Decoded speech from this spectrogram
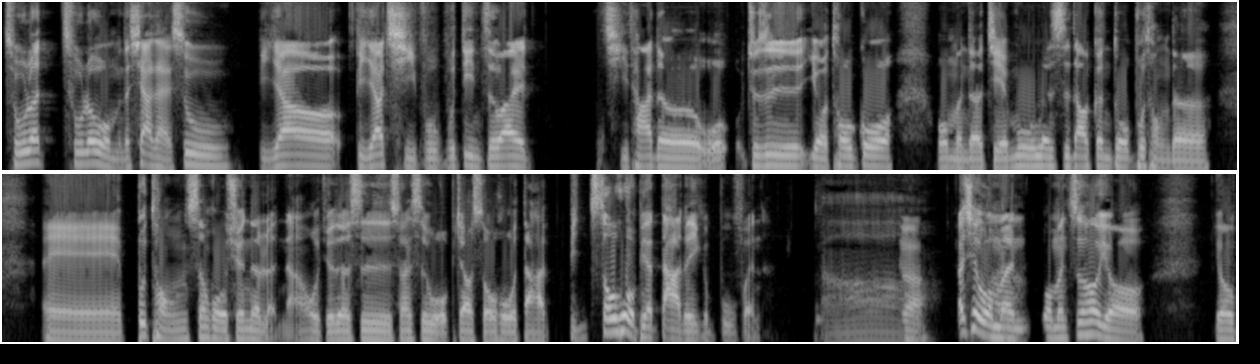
除了除了我们的下载数比较比较起伏不定之外，其他的我就是有透过我们的节目认识到更多不同的诶不同生活圈的人啊，我觉得是算是我比较收获大比收获比较大的一个部分哦，对啊，而且我们我们之后有有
